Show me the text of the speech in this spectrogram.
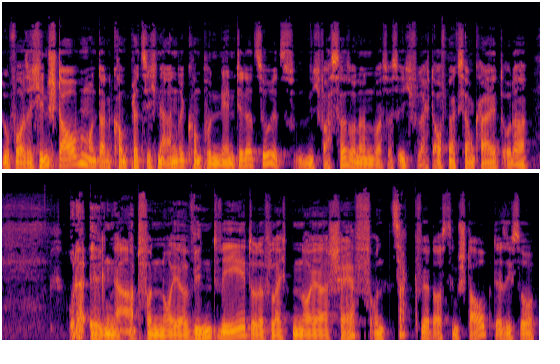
so vor sich hinstauben und dann kommt plötzlich eine andere Komponente dazu, jetzt nicht Wasser, sondern was weiß ich, vielleicht Aufmerksamkeit oder oder irgendeine Art von neuer Wind weht oder vielleicht ein neuer Chef und zack wird aus dem Staub, der sich so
